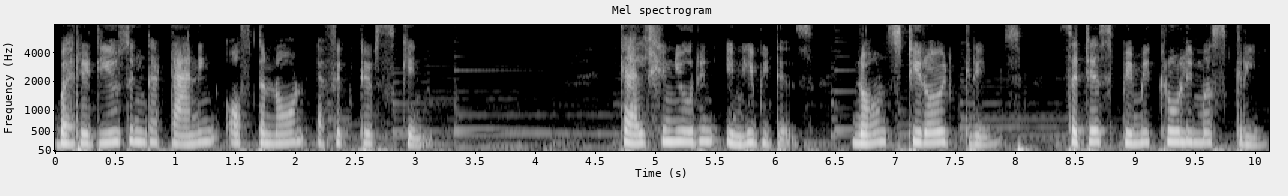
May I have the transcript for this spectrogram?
by reducing the tanning of the non-affected skin. Calcineurin inhibitors, non-steroid creams such as pimecrolimus cream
